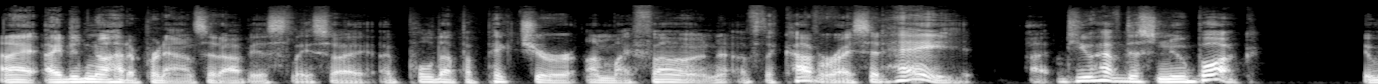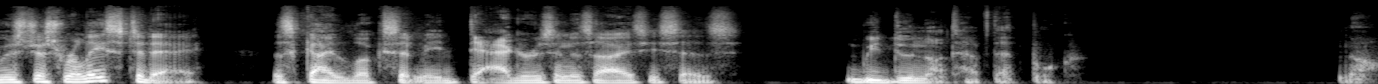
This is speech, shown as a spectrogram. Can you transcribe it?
I, I, didn't know how to pronounce it, obviously. So I, I, pulled up a picture on my phone of the cover. I said, Hey, uh, do you have this new book? It was just released today. This guy looks at me, daggers in his eyes. He says, We do not have that book. No.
